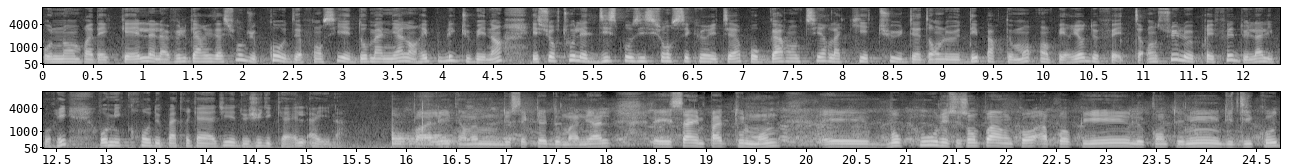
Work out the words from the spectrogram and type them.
au nombre desquelles la vulgarisation du code foncier et domanial en République du Bénin et surtout les dispositions sécuritaires pour garantir la quiétude dans le département en période de fête. Ensuite, le préfet de la Liborie au micro de Patrick Ayadji et de Judicaël. On quand même du secteur domanial et ça impacte tout le monde. Et beaucoup ne se sont pas encore appropriés le contenu du D-Code.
